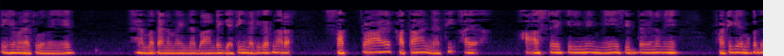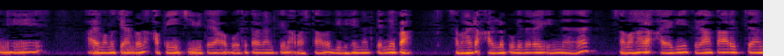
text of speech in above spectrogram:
එහෙම නැතුව මේ හැමතැනම ඉන්න බාණ්ඩේ ගැටින් වැඩි කරන අර සත්‍යාය කතා නැති අය ආශ්‍රය කිරීමෙන් මේ සිද්ධ වෙන මේ පටිගය මොකද මේ ආය මම කියන්න ඕන අපේ ජීවිතය අවබෝධ කරගන්න තියෙන අවස්ථාව ගිලිහෙන්නට දෙන්න එපා. සමහරට අල්ලපු gedare ඉන්න සමහර අයගේ ක්‍රියාකාරීත්වයන්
